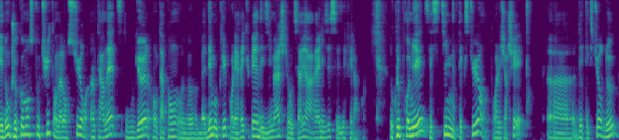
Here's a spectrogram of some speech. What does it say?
Et donc je commence tout de suite en allant sur Internet, Google, en tapant euh, bah, des mots-clés pour les récupérer des images qui vont me servir à réaliser ces effets-là. Donc le premier, c'est Steam Texture, pour aller chercher euh, des textures de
